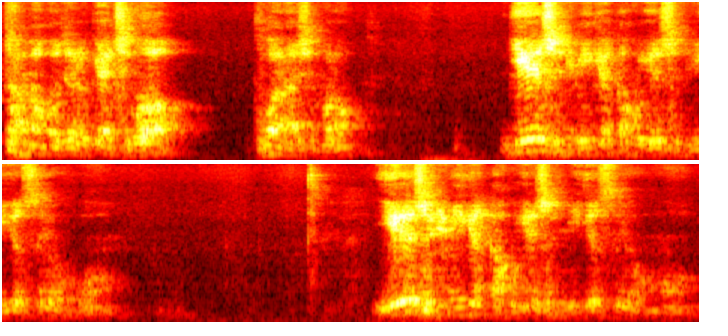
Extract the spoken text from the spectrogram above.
권세를 깨치고 부활하심으로 예수님이 이겼다고 예수님이 이겼어요. 예수님이 이겼다고 예수님이 이겼어요.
